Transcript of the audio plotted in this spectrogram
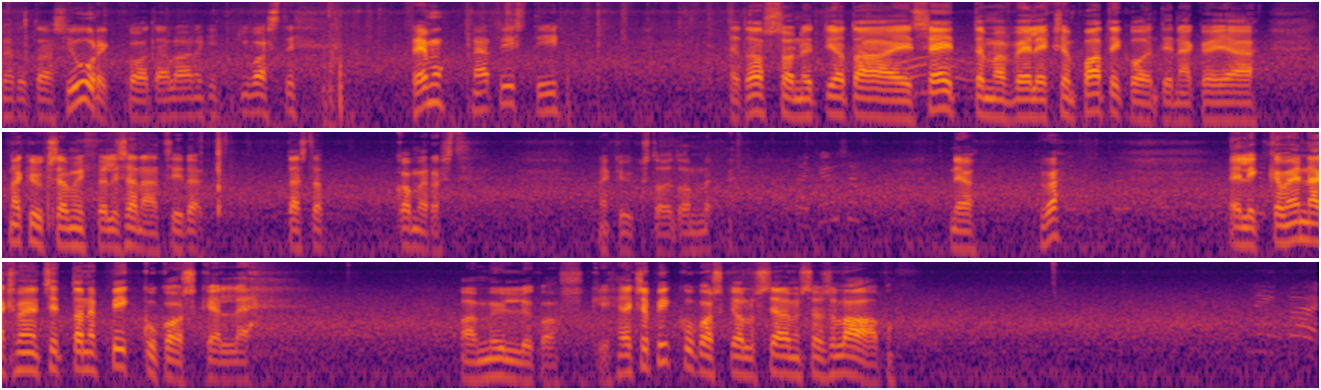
Katsotaan juurikkoa täällä on ainakin kivasti. Remu, näet vistiin. Ja tossa on nyt jotain seitsemän veljeksen patikointi näköjään. Näkyykö sä Miffeli, sä näet siitä tästä kamerasta? Näkyykö toi tonne? näkyy se? Joo, hyvä. Eli mennäänkö me nyt sitten tonne Pikkukoskelle? vai Myllykoski? Eikö se Pikkukoski ollut siellä, missä on se laavu? Niin kai.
